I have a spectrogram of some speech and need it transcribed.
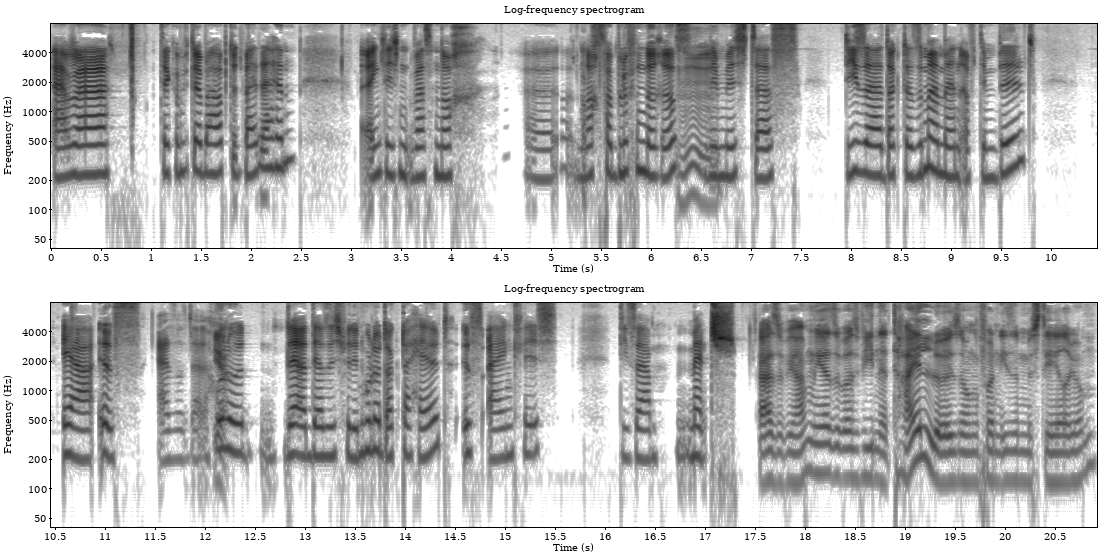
Aber der Computer behauptet weiterhin eigentlich was noch, äh, noch verblüffenderes, Mm. nämlich dass dieser Dr. Zimmerman auf dem Bild er ist. Also der, Ja. Holo, der, der sich für den Holodoktor hält, ist eigentlich dieser Mensch. Also wir haben hier sowas wie eine Teillösung von diesem Mysterium,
